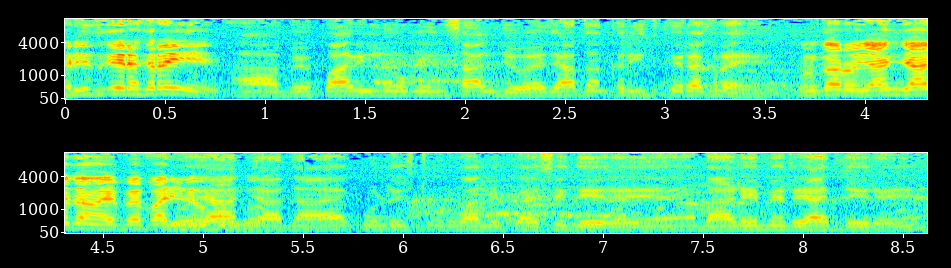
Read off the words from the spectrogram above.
खरीद के रख रहे हैं? हाँ व्यापारी लोग इन साल जो है ज़्यादा खरीद के रख रहे हैं। उनका रुझान ज़्यादा है व्यापारी रुझान ज़्यादा है कोल्ड स्टोर वाले पैसे दे रहे हैं भाड़े में रियायत दे रहे हैं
